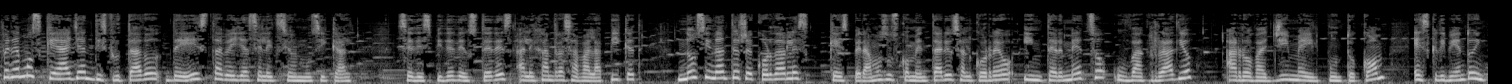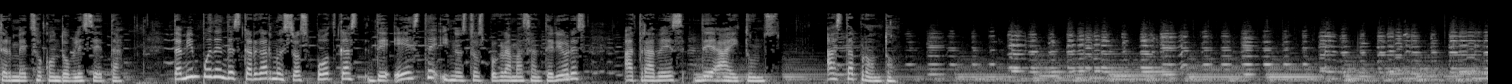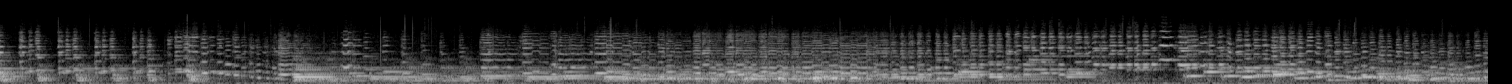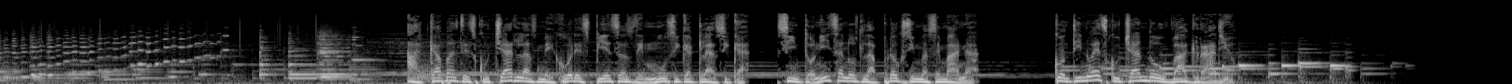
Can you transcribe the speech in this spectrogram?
Esperamos que hayan disfrutado de esta bella selección musical. Se despide de ustedes Alejandra Zavala Piquet, no sin antes recordarles que esperamos sus comentarios al correo intermezzouvacradio.com escribiendo intermezzo con doble Z. También pueden descargar nuestros podcasts de este y nuestros programas anteriores a través de iTunes. Hasta pronto. Escuchar las mejores piezas de música clásica. Sintonízanos la próxima semana. Continúa escuchando UBAC Radio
